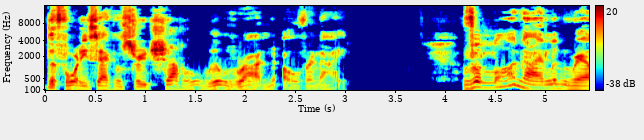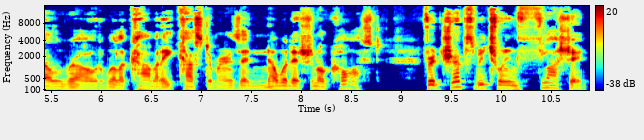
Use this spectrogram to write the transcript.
The 42nd Street shuttle will run overnight. The Long Island Railroad will accommodate customers at no additional cost for trips between Flushing,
